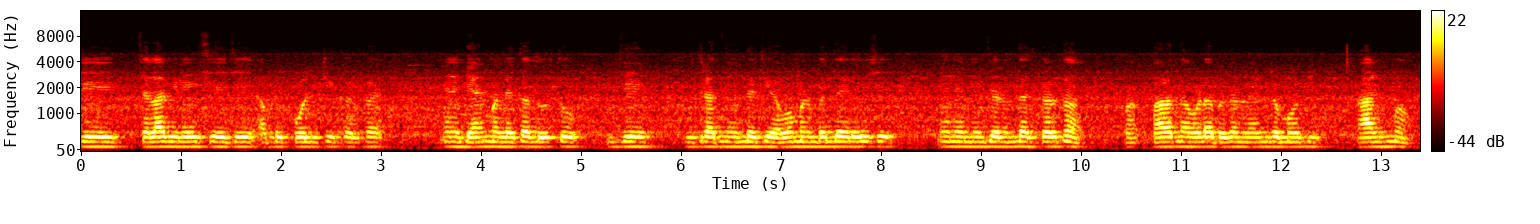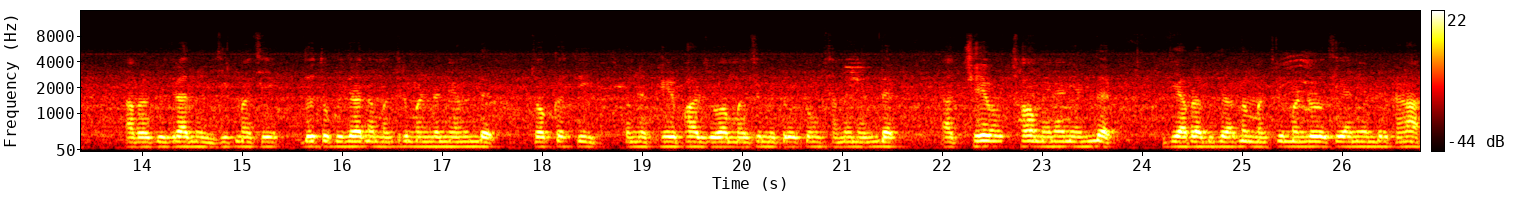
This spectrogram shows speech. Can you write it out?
જે ચલાવી રહી છે, જે આપણી પોલિટિકલ એને ધ્યાનમાં લેતા દોસ્તો, જે ગુજરાતની અંદર જે હવામાન બદલાઈ રહ્યું છે, એને નજરઅંદાજ કરતાં ભારતના વડાપ્રધાન નરેન્દ્ર મોદી હાલમાં આપણા ગુજરાતની વિઝિટમાં છે. દોસ્તો, ગુજરાતના મંત્રીમંડળની અંદર ચોક્કસથી તમને ફેરફાર જોવા મળશે મિત્રો. ટૂંક સમયની અંદર, આ છ છ મહિનાની અંદર જે આપણા ગુજરાતના મંત્રીમંડળો છે, એની અંદર ઘણા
